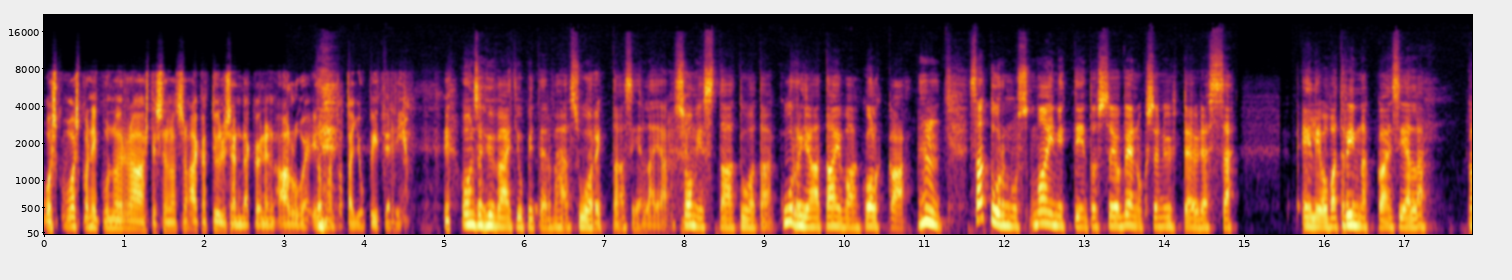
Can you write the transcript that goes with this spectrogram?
voisiko, voisiko niin kuin noin raasti sanoa, että se on aika tylsän näköinen alue ilman tuota Jupiteria. On se hyvä, että Jupiter vähän suorittaa siellä ja somistaa tuota kurjaa taivaan kolkkaa. Saturnus mainittiin tuossa jo Venuksen yhteydessä, eli ovat rinnakkain siellä 20-24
